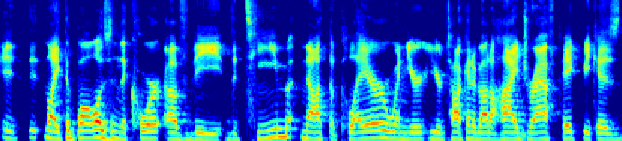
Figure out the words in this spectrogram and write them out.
it, it, like the ball is in the court of the the team, not the player. When you're you're talking about a high draft pick, because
